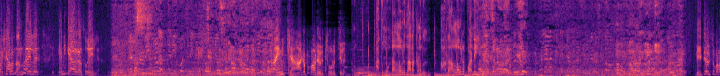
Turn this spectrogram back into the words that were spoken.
പക്ഷെ അവൻ നന്നായാൽ എനിക്ക് ആ ഒരു അസുഖമില്ല. എനിക്ക് ആകെപ്പാടെ ഒരു ചൊറിച്ചിൽ. അതുകൊണ്ടാണല്ലോ അവർ നടക്കണത്. അതാണല്ലോ അവരെ പണി. ഡീറ്റെയിൽസ് പറ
